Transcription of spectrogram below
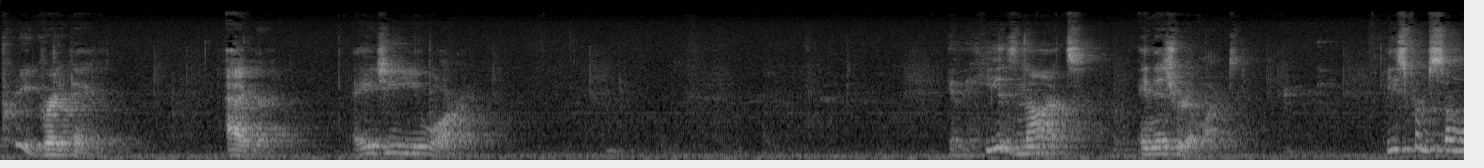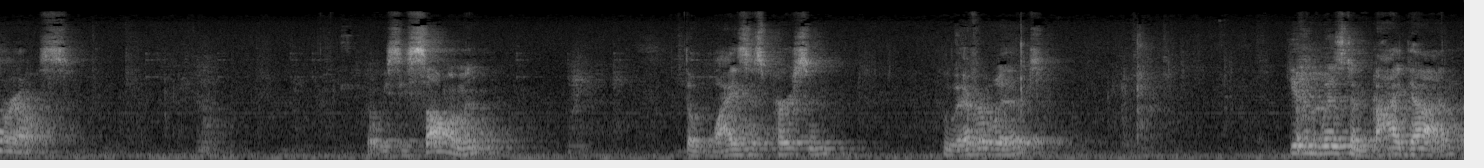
pretty great name. Agur. A G U R. And he is not an Israelite, he's from somewhere else. But we see Solomon, the wisest person who ever lived, given wisdom by God.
